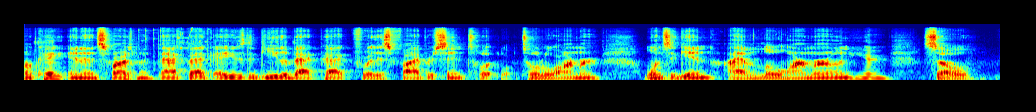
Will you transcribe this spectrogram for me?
Okay, and as far as my backpack, I use the Gila backpack for this 5% to total armor. Once again, I have low armor on here, so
